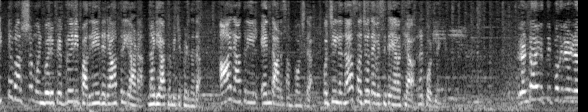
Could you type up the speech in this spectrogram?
എട്ട് വർഷം മുൻപ് ഒരു ഫെബ്രുവരി പതിനേഴ് രാത്രിയാണ് നടി ആക്രമിക്കപ്പെടുന്നത്. ആ രാത്രിയിൽ എന്താണ് സംഭവിച്ചത്? കൊച്ചിയിൽ നിന്ന് സജോ ദേവസി തയ്യാറാക്കിയ റിപ്പോർട്ടിലേക്ക്. രണ്ടായിരത്തി പതിനേഴ്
